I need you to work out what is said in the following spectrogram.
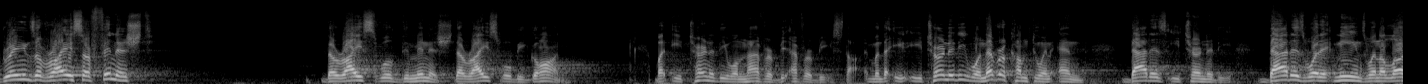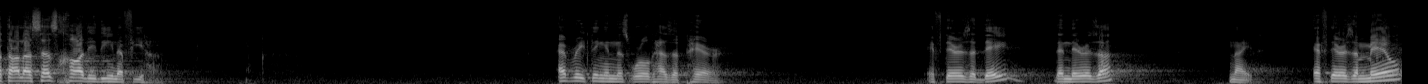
grains of rice are finished, the rice will diminish, the rice will be gone But eternity will never be, ever be stopped. But the eternity will never come to an end. That is eternity. That is what it means when Allah Ta'ala says, خَالِدِينَ فِيهَا. Everything in this world has a pair. If there is a day, then there is a night. If there is a male,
